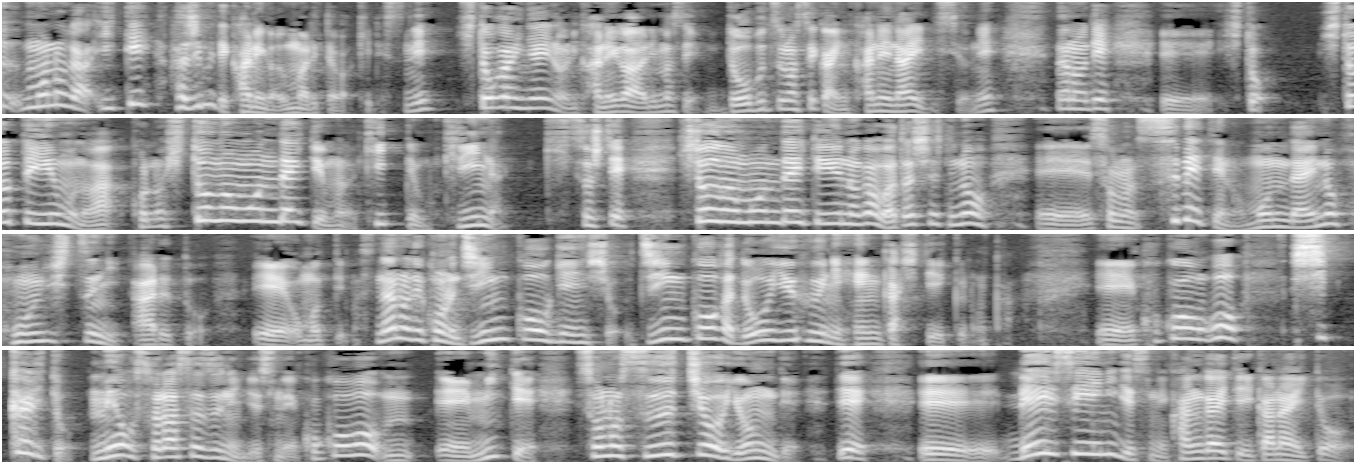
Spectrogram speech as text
うものがいて、初めて金が生まれたわけですね。人がいないのに金がありません。動物の世界に金ないですよね。なので、えー、人、人というものは、この人の問題というものは切っても切りない。そして、人の問題というのが私たちの、えー、その全ての問題の本質にあると、えー、思っています。なので、この人口減少、人口がどういう風に変化していくのか、えー、ここをしっかりと目をそらさずにですね、ここを、え見て、その数値を読んで、で、え冷静にですね、考えていかないと、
